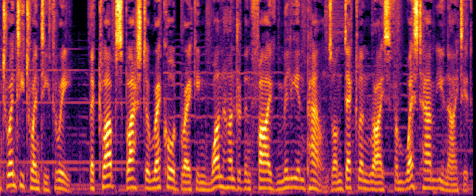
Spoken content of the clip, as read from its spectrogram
2023, the club splashed a record-breaking £105 million on Declan Rice from West Ham United,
